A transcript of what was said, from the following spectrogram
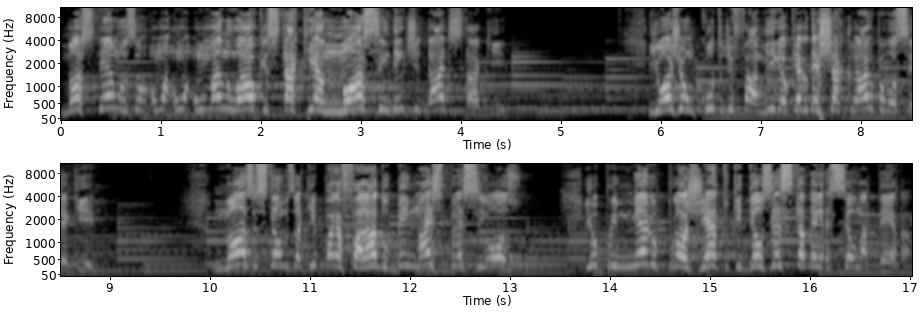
Nós temos uma, uma, um manual que está aqui, a nossa identidade está aqui. E hoje é um culto de família, eu quero deixar claro para você aqui. Nós estamos aqui para falar do bem mais precioso. E o primeiro projeto que Deus estabeleceu na terra.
